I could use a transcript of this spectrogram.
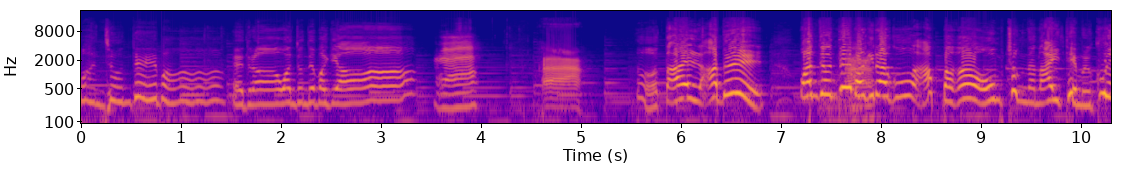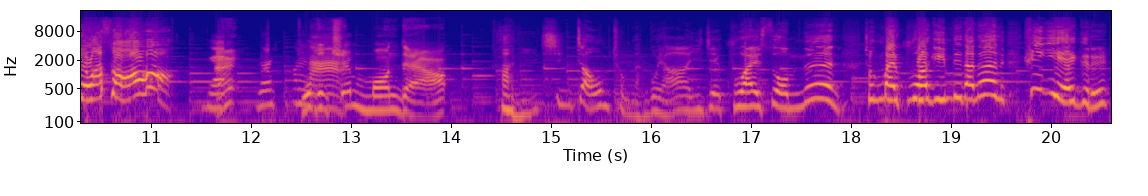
완전 대박! 얘들아 완전 대박이야! 왜? 아, 어, 딸 아들! 완전 대박이라고 아빠가 엄청난 아이템을 구해왔어! 네. 도대체 뭔데요? 아니 진짜 엄청난 거야. 이제 구할 수 없는 정말 구하기 힘들다는 희귀 egg를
